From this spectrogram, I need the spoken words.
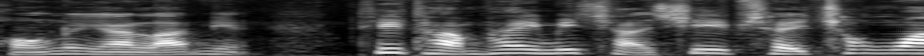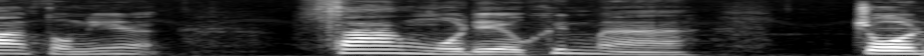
ของหน่วยงานรัฐเนี่ยที่ทำให้มิจฉาชีพใช้ช่องว่างตรงนี้เนี่ยสร้างโมเดลขึ้นมา จน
